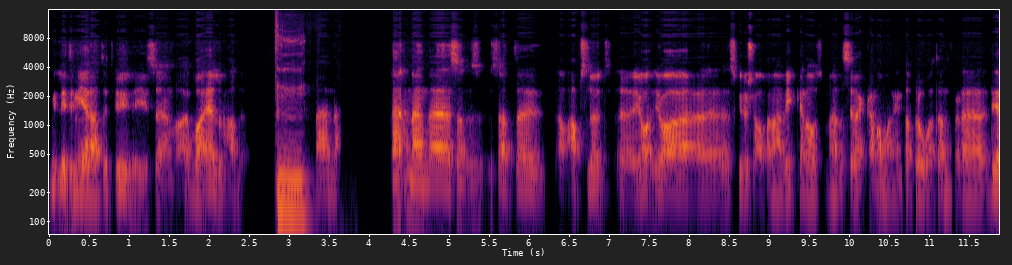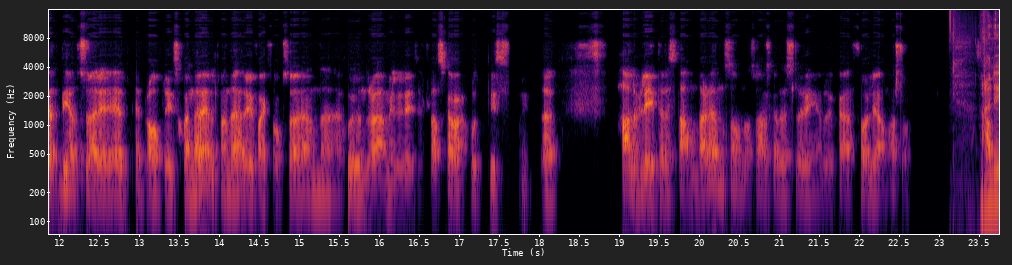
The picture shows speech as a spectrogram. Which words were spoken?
lite mer attityd i sig än vad, vad 11 hade. Mm. Men men, men eh, så, så, att eh, ja, absolut, eh, jag, jag, skulle köpa den här vilken dag som helst i veckan om man inte har provat den. För det, dels så är det ett, ett, bra pris generellt, men det här är ju faktiskt också en 700 ml flaska, 70 inte halvliter standarden som de svenska destillerierna brukar följa annars. Då. Nej, det,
